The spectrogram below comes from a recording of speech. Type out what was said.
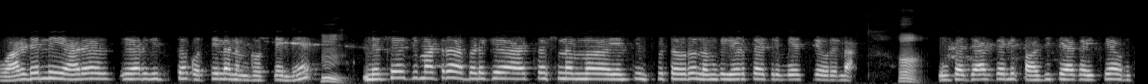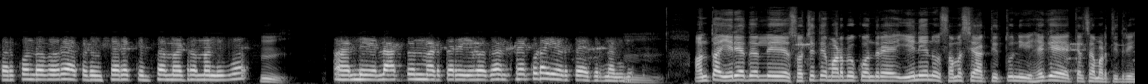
ವಾರ್ಡಲ್ಲಿ ಯಾರ ಯಾರಿಗಿತ್ತ ಗೊತ್ತಿಲ್ಲ ನಮ್ಗೆ ಒಟ್ಟಿನಲ್ಲಿ ಹ್ಮ್. ಮೆಸೇಜ್ ಮಾತ್ರ ಬೆಳಗ್ಗೆ ಆದ ತಕ್ಷಣ ನಮ್ಮ ಹೆಲ್ತ್ ಇನ್ಸ್ಪೆಕ್ಟರ್ ಅವರು ನಮ್ಗೆ ಹೇಳ್ತಾ ಇದ್ರು ಮೇಸ್ತ್ರಿ ಅವರೆಲ್ಲ. ಹಾ. ಇಂಥ ಜಾಗದಲ್ಲಿ ಪಾಸಿಟಿವ್ ಆಗೈತೆ ಅವ್ರು ಕರ್ಕೊಂಡು ಹೋಗೋರು ಆ ಕಡೆ ಹುಷಾರಾಗಿ ಕೆಲಸ ಮಾಡ್ರಮ್ಮ ನೀವು. ಹ್ಮ್. ಅಲ್ಲಿ ಲಾಕ್ ಡೌನ್ ಮಾಡ್ತಾರೆ ಇವಾಗ ಅಂತ ಕೂಡ ಹೇಳ್ತಾ ಇದ್ರು ನಮ್ಗೆ. ಅಂತ ಏರಿಯಾದಲ್ಲಿ ಸ್ವಚ್ಛತೆ ಮಾಡಬೇಕು ಅಂದ್ರೆ ಏನೇನು ಸಮಸ್ಯೆ ಆಗ್ತಿತ್ತು? ನೀವು ಹೇಗೆ ಕೆಲಸ ಮಾಡ್ತಿದ್ರಿ?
